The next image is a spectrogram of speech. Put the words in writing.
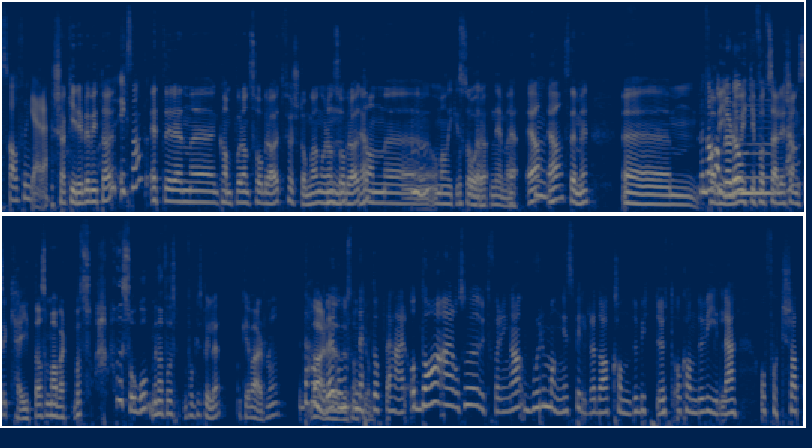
skal fungere. Shakiri ble bytta ut Ikke sant? etter en uh, kamp hvor han så bra ut. Første omgang hvor han Mm, så bra ut. ja. Han, uh, Mm. Om han ikke skåra. Ja, ja, Mm. ja, stemmer. Um, Fabinho om- ikke fått særlig ja. sjanse. Keita som har vært så, Han er så god, men han får, får ikke spille. Ok, Hva er det for noe? Det er handler det om nettopp om. det her. Og da er også utfordringa hvor mange spillere da kan du bytte ut, og kan du hvile, og fortsatt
